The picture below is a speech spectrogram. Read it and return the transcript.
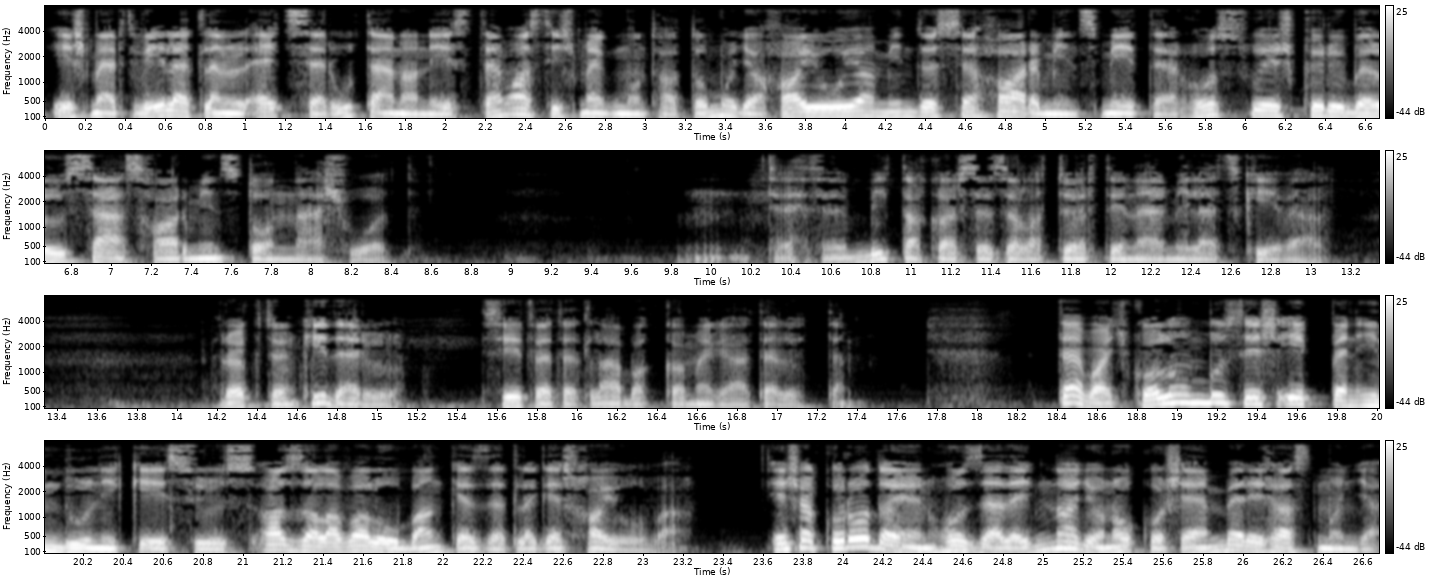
És mert véletlenül egyszer utána néztem, azt is megmondhatom, hogy a hajója mindössze 30 méter hosszú és körülbelül 130 tonnás volt. Te, mit akarsz ezzel a történelmi leckével? Rögtön kiderül. Szétvetett lábakkal megállt előttem. Te vagy Kolumbusz, és éppen indulni készülsz, azzal a valóban kezdetleges hajóval. És akkor odajön hozzád egy nagyon okos ember, és azt mondja,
